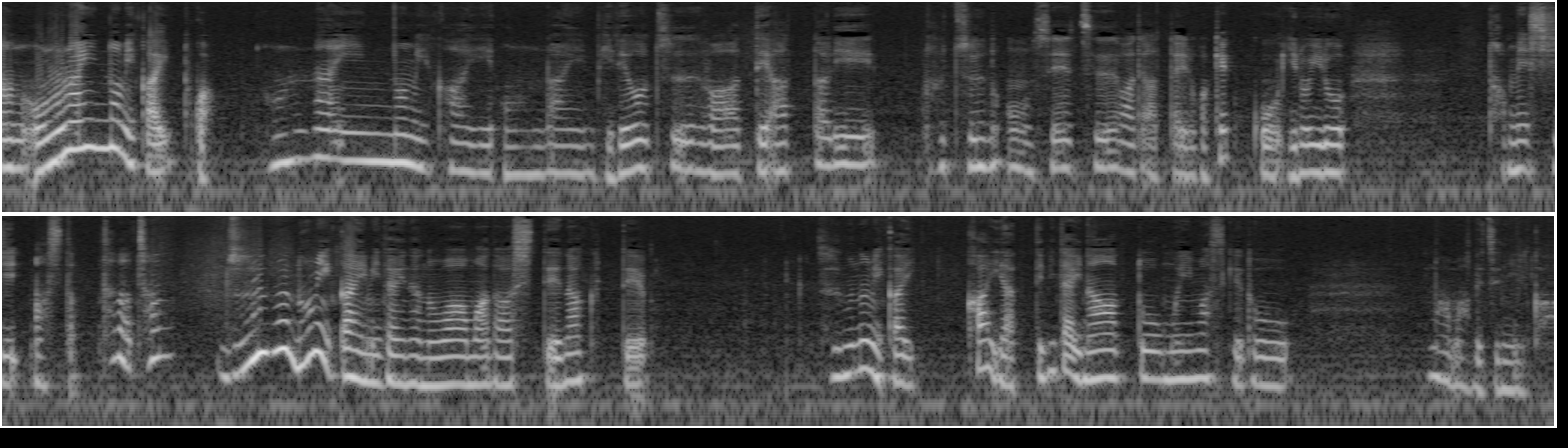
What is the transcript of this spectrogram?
あの、オンライン飲み会とか、オンライン飲み会、オンラインビデオ通話であったり、普通の音声通話であったりとか、結構いろいろ試しました。ただ、ちゃん、ズーム飲み会みたいなのはまだしてなくて、ズーム飲み会回やってみたいなと思いますけどまあまあ別にいいか。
